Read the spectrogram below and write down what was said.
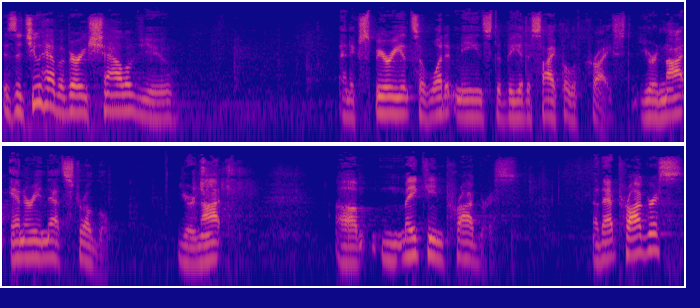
is that you have a very shallow view and experience of what it means to be a disciple of Christ. You're not entering that struggle, you're not um, making progress. Now, that progress,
